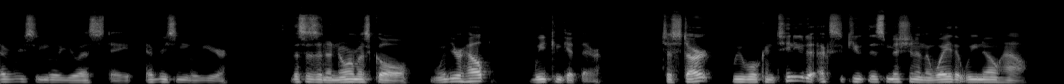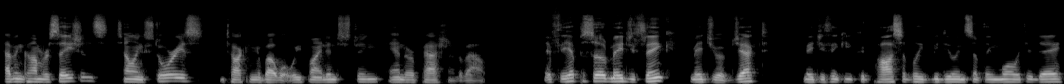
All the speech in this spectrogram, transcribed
every single U.S. state every single year. This is an enormous goal. and With your help, we can get there. To start, we will continue to execute this mission in the way that we know how, having conversations, telling stories, and talking about what we find interesting and are passionate about. If the episode made you think, made you object, made you think you could possibly be doing something more with your day,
